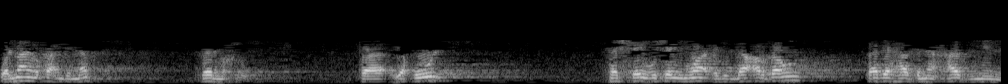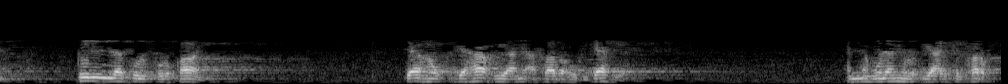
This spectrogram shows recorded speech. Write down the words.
والمعنى القائم بالنفس غير مخلوق. فيقول فالشيء شيء واحد لا أربع فذهب ابن حزم قلة الفرقان. جهاه يعني أصابه بداهية أنه لم يعرف الفرق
